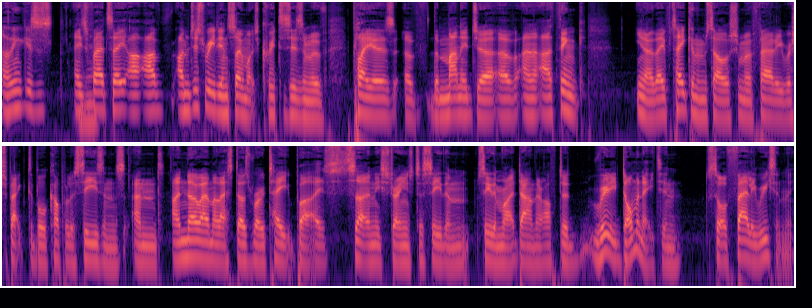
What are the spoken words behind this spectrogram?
I think it's it's Yeah. fair to say. I, I've I'm just reading so much criticism of players, of the manager, of, and I think you know they've taken themselves from a fairly respectable couple of seasons. And I know MLS does rotate, but it's certainly strange to see them see them right down there after really dominating sort of fairly recently.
